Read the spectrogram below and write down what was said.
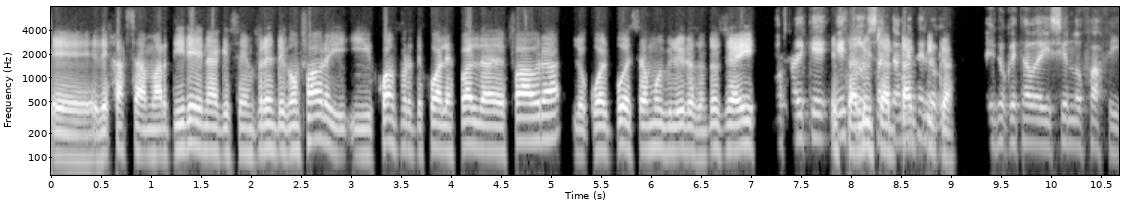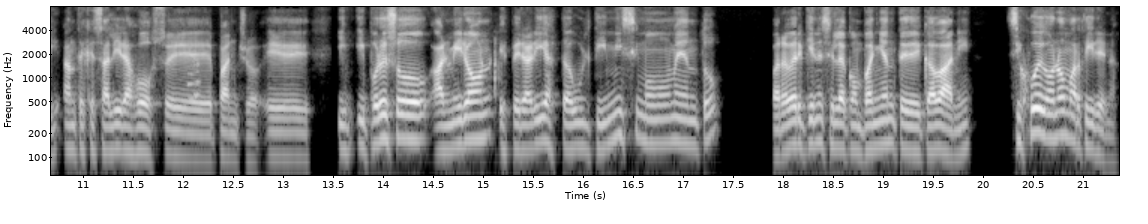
eh, dejas a Martirena que se enfrente con Fabra y, y Juanfer te juega a la espalda de Fabra, lo cual puede ser muy peligroso. Entonces ahí, esa lucha táctica. Es lo, que, estaba diciendo Fafi antes que salieras vos, eh, Pancho. Eh, y, por eso Almirón esperaría hasta ultimísimo momento para ver quién es el acompañante de Cavani, si juega o no Martirena.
